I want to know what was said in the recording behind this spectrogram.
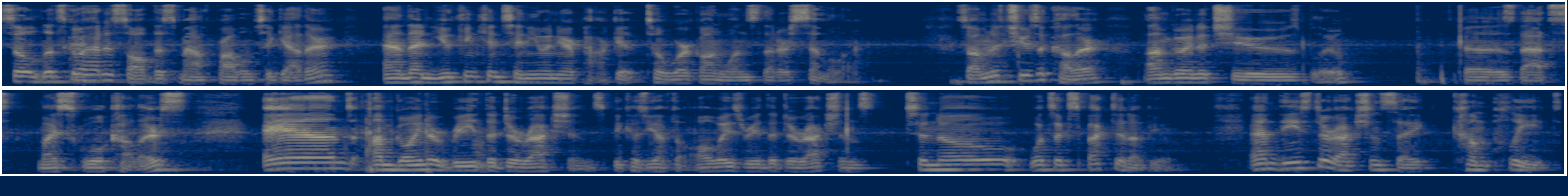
So let's go hmm. ahead and solve this math problem together, and then you can continue in your packet to work on ones that are similar. So I'm going to choose a color. I'm going to choose blue, because that's my school colors. And I'm going to read the directions, because you have to always read the directions to know what's expected of you. And these directions say complete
